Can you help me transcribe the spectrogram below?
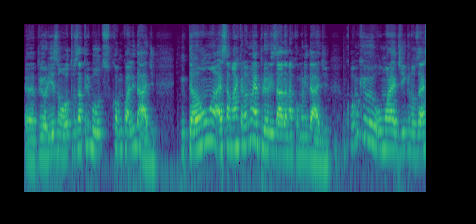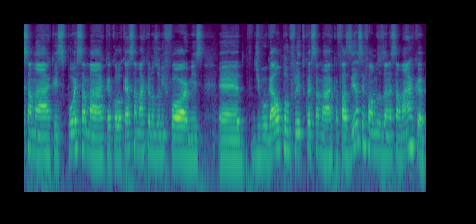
uh, priorizam outros atributos como qualidade. Então, essa marca ela não é priorizada na comunidade. Como que o, o Moradigno usar essa marca, expor essa marca, colocar essa marca nos uniformes, é, divulgar o panfleto com essa marca, fazer as reformas usando essa marca,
